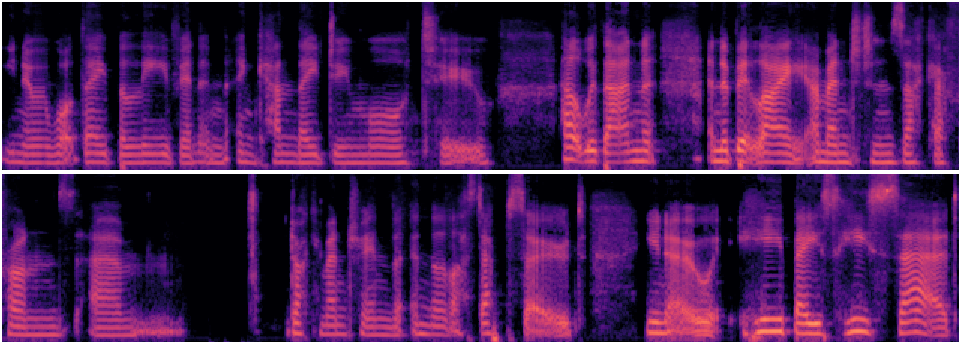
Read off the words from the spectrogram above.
you know what they believe in and, and can they do more to help with that and, and a bit like i mentioned zac efron's um, documentary in the in the last episode you know he base he said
